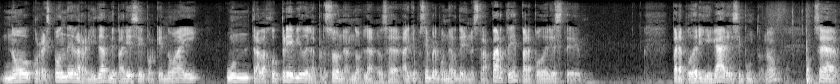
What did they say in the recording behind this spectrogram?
no corresponde a la realidad, me parece, porque no hay un trabajo previo de la persona. ¿no? o sea, hay que siempre poner de nuestra parte para poder, este, para poder llegar a ese punto, ¿no? O sea,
